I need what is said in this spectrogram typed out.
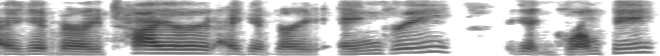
I get very tired. I get very angry. I get grumpy.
